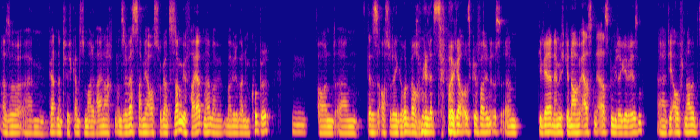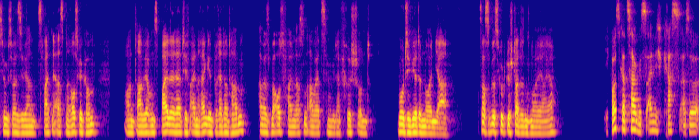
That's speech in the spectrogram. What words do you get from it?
Also ähm, wir hatten natürlich ganz normal Weihnachten und Silvester haben wir auch sogar zusammen gefeiert, ne? mal, mal wieder bei einem Kumpel. Hm. Und ähm, das ist auch so der Grund, warum die letzte Folge ausgefallen ist. Ähm, die wäre nämlich genau am 1.1. wieder gewesen, äh, die Aufnahme, beziehungsweise sie wäre am 2.1. rausgekommen. Und da wir uns beide relativ einen reingebrettert haben, haben wir es mal ausfallen lassen, aber jetzt sind wir wieder frisch und motiviert im neuen Jahr. Sagst du, bist gut gestartet ins neue Jahr, ja? Ich wollte es gerade sagen, es ist eigentlich krass. Also,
